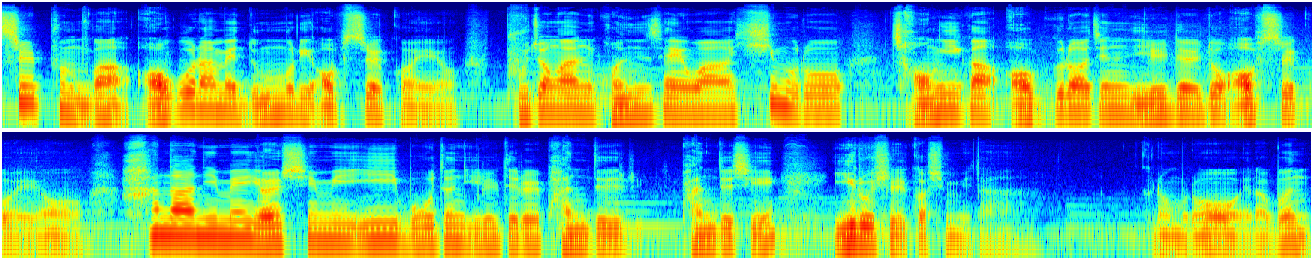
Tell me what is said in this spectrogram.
슬픔과 억울함의 눈물이 없을 거예요. 부정한 권세와 힘으로 정의가 어그러지는 일들도 없을 거예요. 하나님의 열심히 이 모든 일들을 반드, 반드시 이루실 것입니다. 그러므로 여러분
